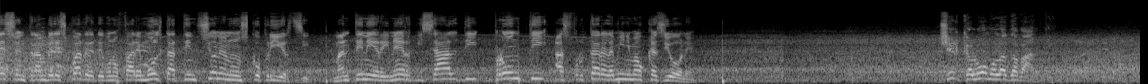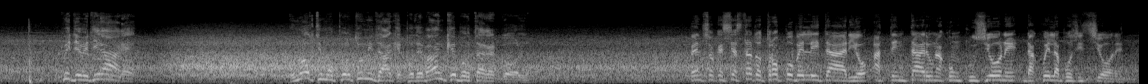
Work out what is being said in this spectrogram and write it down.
Adesso entrambe le squadre devono fare molta attenzione a non scoprirsi, mantenere i nervi saldi, pronti a sfruttare la minima occasione. Cerca l'uomo là davanti. Qui deve tirare. Un'ottima opportunità che poteva anche portare al gol. Penso che sia stato troppo velleitario a tentare una conclusione da quella posizione.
